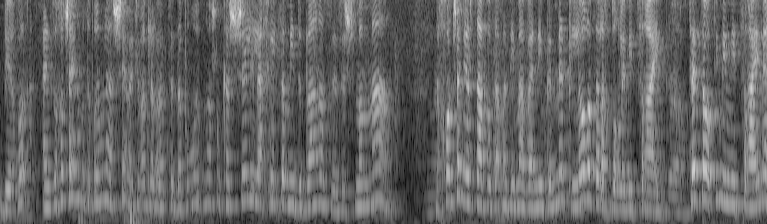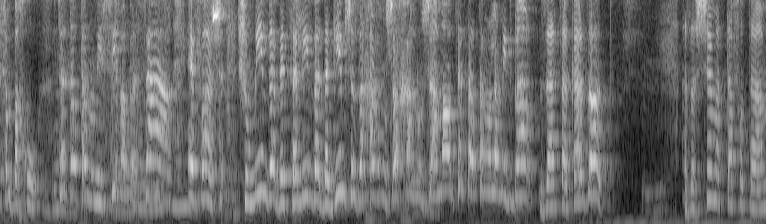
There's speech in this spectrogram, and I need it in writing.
ברבות, אני זוכרת שהיינו מדברים להשם, הייתי אומרת לבנות, תדברו, ריבונו שלום, קשה לי להכיל את המדבר הזה, זה שממה. נכון שאני עושה עבודה מדהימה, ואני באמת לא רוצה לחזור למצרים. הוצאת אותי ממצרים, איך הם בכו? הוצאת אותנו מסיר הבשר, איפה השומים והבצלים והדגים שזכרנו, שאכלנו שם, הוצאת אותנו למדבר. זה הצעקה הזאת. אז השם עטף אותם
